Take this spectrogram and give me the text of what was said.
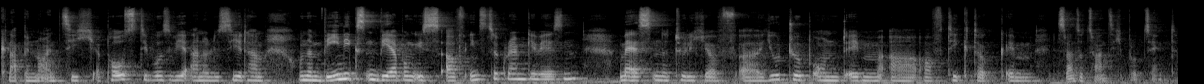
knappe 90 Posts, die wir analysiert haben. Und am wenigsten Werbung ist auf Instagram gewesen, meistens natürlich auf uh, YouTube und eben uh, auf TikTok, eben, das waren so 20 Prozent.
